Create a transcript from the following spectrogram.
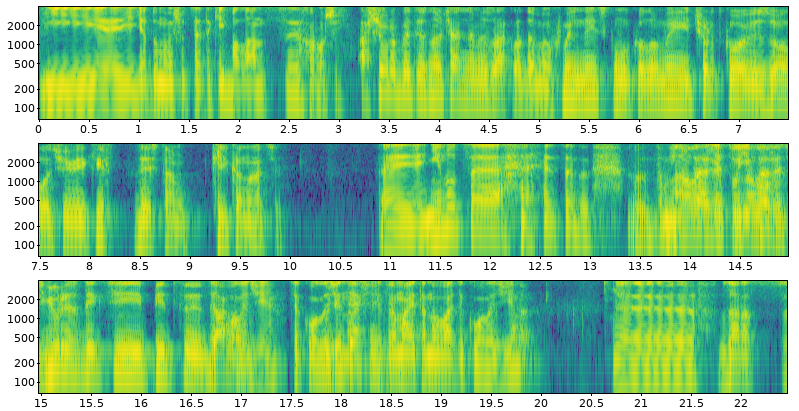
І е, я думаю, що це такий баланс е, хороший. А що робити з навчальними закладами в Хмельницькому, Коломиї, Чорткові, Золочеві, яких десь там кільканадцять? Е, Ні, ну це, це там є свої коледжі. юрисдикції під е, Це дахом? коледжі. Це коледжі. Наші. Ви маєте на увазі коледжі. Е, зараз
